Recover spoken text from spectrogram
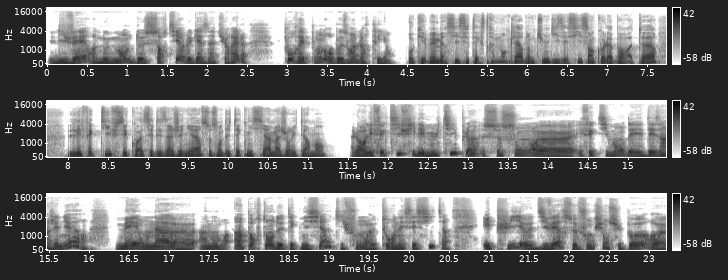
l'hiver, nous demandent de sortir le gaz naturel pour répondre aux besoins de leurs clients. Ok, ben merci, c'est extrêmement clair. Donc tu me disais 600 collaborateurs. L'effectif, c'est quoi? C'est des ingénieurs, ce sont des techniciens majoritairement? Alors l'effectif, il est multiple. Ce sont euh, effectivement des, des ingénieurs, mais on a euh, un nombre important de techniciens qui font euh, tourner ces sites, et puis euh, diverses fonctions support euh,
